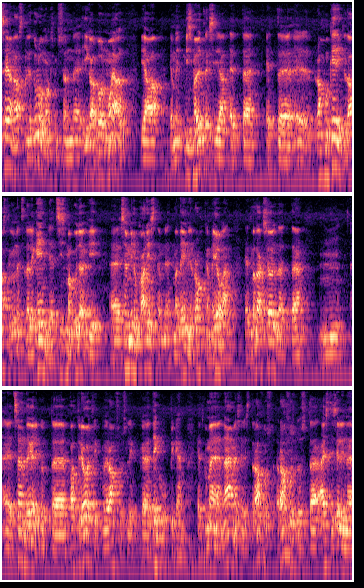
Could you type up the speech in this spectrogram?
see on astmeline tulumaks, mis on eh, igal pool mujal ja, ja mis ma ütleks siia, et, et noh, on keritud aastakümneid seda legendi, et siis ma kuidagi, eh, see on minu karistamine, et ma teenin rohkem, ei ole. et ma tahaks öelda, et Mm, et see on tegelikult äh, patriootlik või rahvuslik äh, tegu pigem. et kui me näeme sellist rahvus, rahvuslust äh, hästi selline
